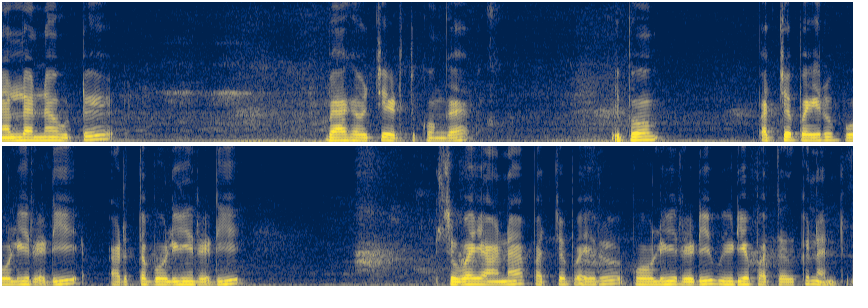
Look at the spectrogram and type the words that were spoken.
நல்லெண்ணெய் விட்டு வேக வச்சு எடுத்துக்கோங்க. இப்போ பச்சை பயிறு போலி ரெடி. அடுத்த போலியும் ரெடி. சுவையான பச்சை பயிறு போலி ரெடி. வீடியோ பார்த்ததுக்கு நன்றி.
